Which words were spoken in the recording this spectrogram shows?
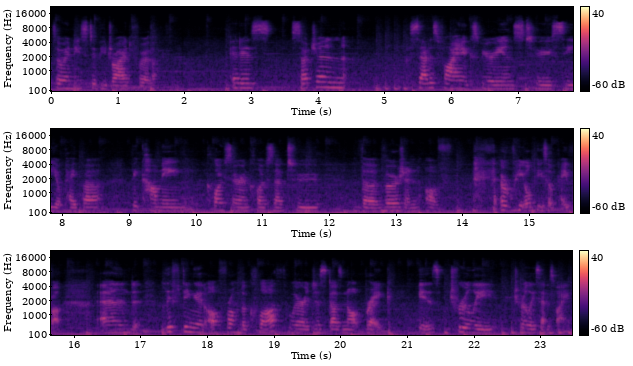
so it needs to be dried further. It is such an satisfying experience to see your paper becoming closer and closer to the version of a real piece of paper and lifting it off from the cloth where it just does not break is truly truly satisfying.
